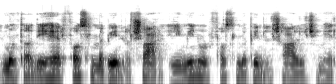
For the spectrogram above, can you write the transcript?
المنطقة دي هي الفاصل ما بين الشعر اليمين والفاصل ما بين الشعر الشمال.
